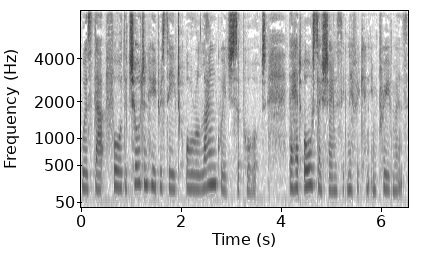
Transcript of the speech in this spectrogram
was that for the children who'd received oral language support, they had also shown significant improvements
